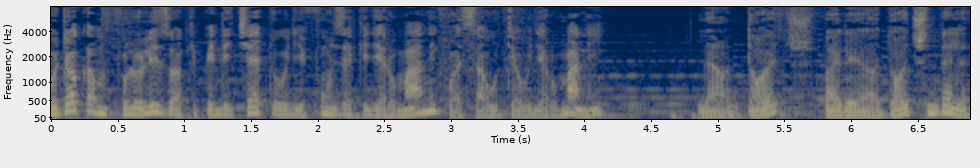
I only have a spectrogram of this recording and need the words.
Kutoka mfululizo wa kipindi chetu Ujifunze Kijerumani kwa Sauti ya Ujerumani, Lern Deutsch bei der Deutschen Welle.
